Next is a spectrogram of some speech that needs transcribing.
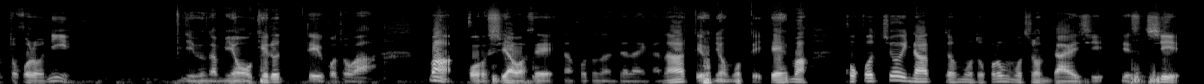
うところに、自分が身を置けるっていうことが、まあ、こう、幸せなことなんじゃないかなっていうふうに思っていて、まあ、心地よいなって思うところももちろん大事ですし、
